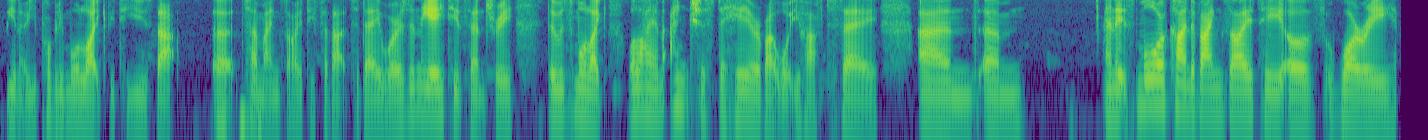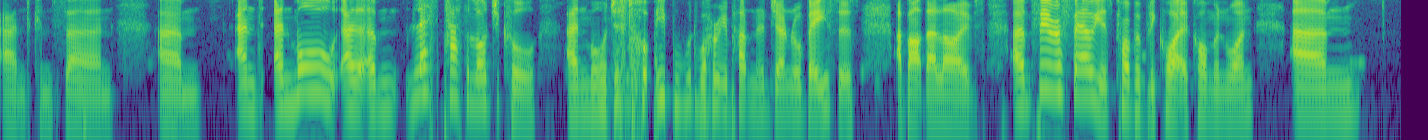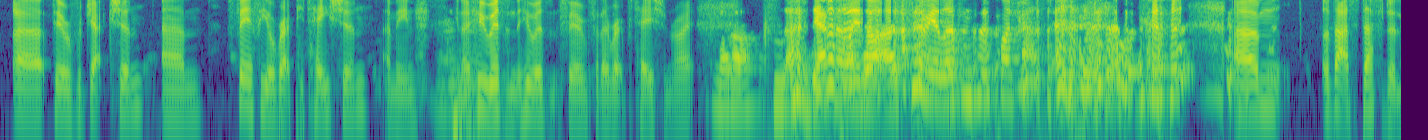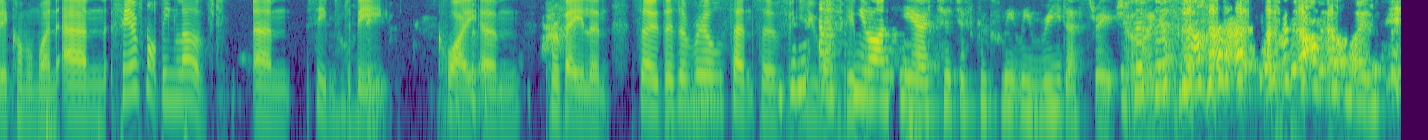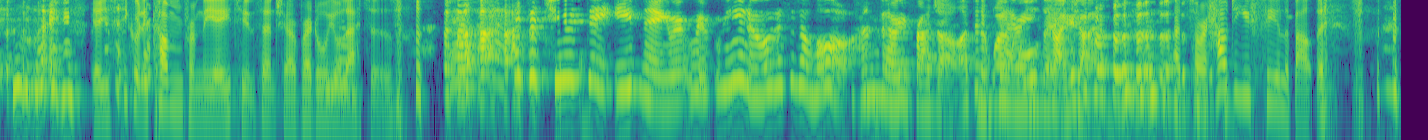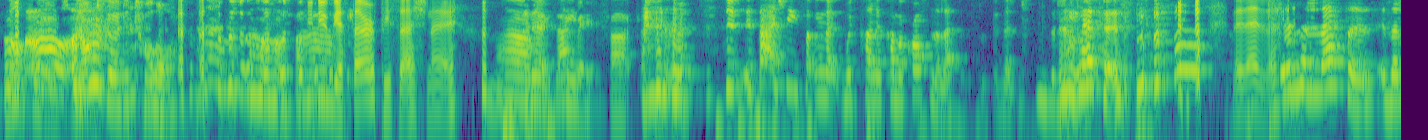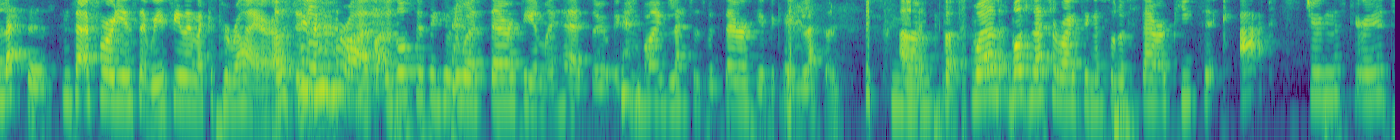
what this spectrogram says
you know, you're probably more likely to use that uh, term anxiety for that today. Whereas in the 18th century, there was more like, well, I am anxious to hear about what you have to say, and um, and it's more kind of anxiety of worry and concern, um, and and more uh, um, less pathological and more just what people would worry about on a general basis about their lives. Um, fear of failure is probably quite a common one. Um, uh, fear of rejection. Um, fear for your reputation. I mean, you know, who isn't who isn't fearing for their reputation, right? Not us. no, definitely not us. We listen to this podcast. um, that's definitely a common one. Um, fear of not being loved um, seems to be quite um, prevalent. So there's a real sense of Didn't you want ask people. you on here to just completely read us, Rachel. Like it's not. Like, Yeah, you've secretly come from the 18th century. I've read all your letters. it's a Tuesday evening. We're, we're, we- you know, this is a lot. I'm very fragile. I've been at work Very all day. fragile. I'm sorry. How do you feel about this? not good. Not good at all. Oh, you need to be a therapy session, eh? Oh, know, exactly. Jesus fuck. so is that actually something that would kind of come across in the leopard? In the, the Lepers. in the lepers, in the letters. Is that a Freudian slip? Were you feeling like a pariah? I was feeling like a pariah, but I was also thinking of the word therapy in my head, so it combined letters with therapy and became lepers. Um, but well, was letter writing a sort of therapeutic act during this period?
